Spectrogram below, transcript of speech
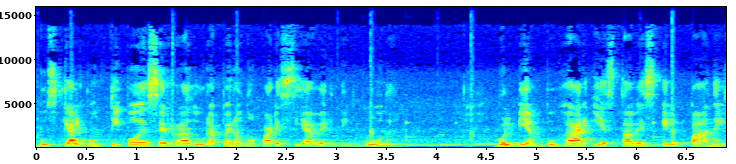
Busqué algún tipo de cerradura, pero no parecía haber ninguna. Volví a empujar y esta vez el panel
